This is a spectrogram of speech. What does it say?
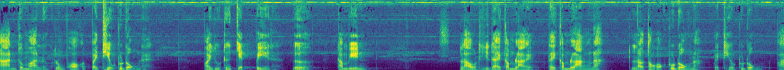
นานต่อมาหลวงพ่อก็ไปเที่ยวทุดงนะมาอยู่ถึงเจ็ดปี เออทำอิน เราที่ได้กำลังได้กำลังนะเราต้องออกทุดงนะไปเที่ยวทุดงป่า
